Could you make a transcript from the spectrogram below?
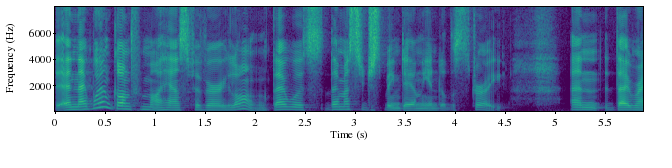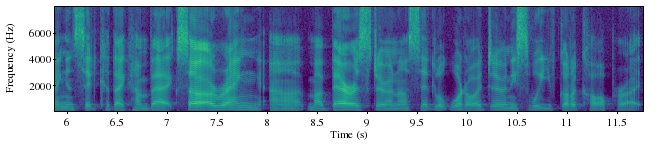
And they weren't gone from my house for very long. They was they must have just been down the end of the street. And they rang and said, could they come back? So I rang uh, my barrister and I said, look, what do I do? And he said, well, you've got to cooperate.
